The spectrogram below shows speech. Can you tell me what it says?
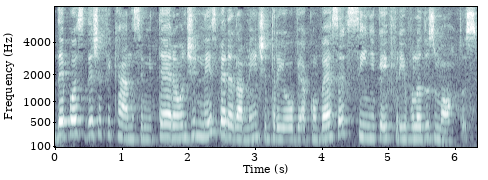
depois se deixa ficar no cemitério, onde inesperadamente entreouve a conversa cínica e frívola dos mortos.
